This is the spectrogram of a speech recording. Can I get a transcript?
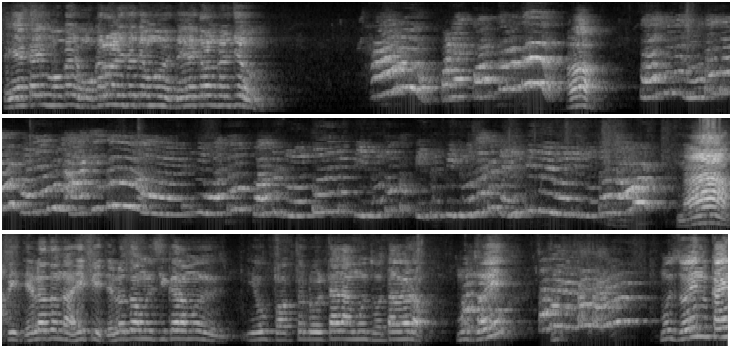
તૈયાર કરી મોકલ મોકલવાની છે તે હું તૈયાર કરવાનું કરજો. હા. ના પીધેલો તો નહીં પીધેલો તો અમે શીખર અમે એવું પગ તો ડોલતા હતા હું જોતા વેડો. હું જોઈ? હું જોઈને કઈ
